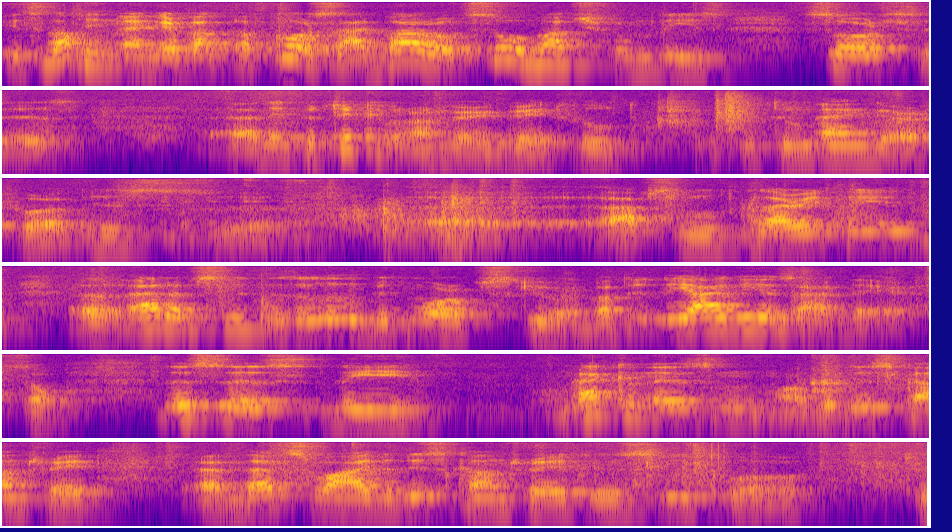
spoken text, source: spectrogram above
it's not in Menger, but of course I borrowed so much from these sources, and in particular I'm very grateful to, to Menger for his uh, uh, absolute clarity. Uh, Adam Smith is a little bit more obscure, but the ideas are there. So this is the mechanism of the discount rate, and that's why the discount rate is equal to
